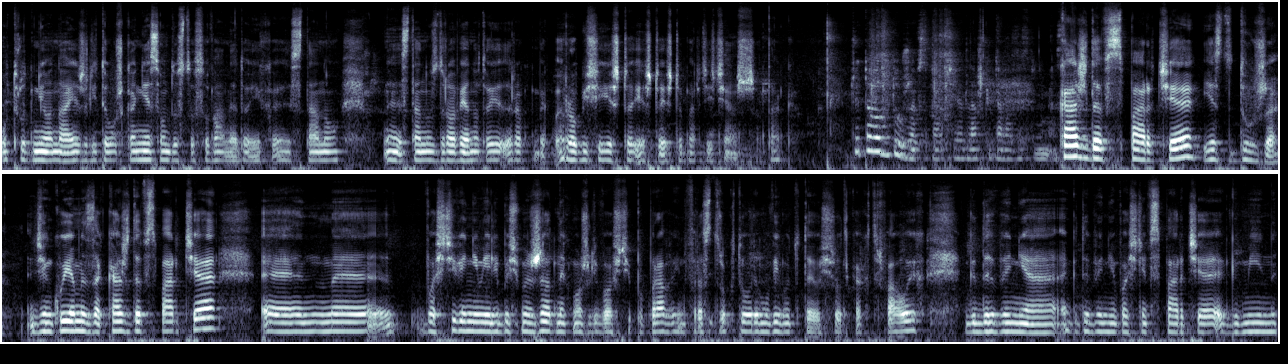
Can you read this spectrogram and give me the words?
utrudniona. Jeżeli te łóżka nie są dostosowane do ich e, stanu, e, stanu zdrowia, no to robi się jeszcze, jeszcze, jeszcze bardziej cięższe. Tak? Czy to duże wsparcie dla szpitala ze strony miasta? Każde wsparcie jest duże. Dziękujemy za każde wsparcie. E, My właściwie nie mielibyśmy żadnych możliwości poprawy infrastruktury. Mówimy tutaj o środkach trwałych, gdyby nie, gdyby nie właśnie wsparcie gmin,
